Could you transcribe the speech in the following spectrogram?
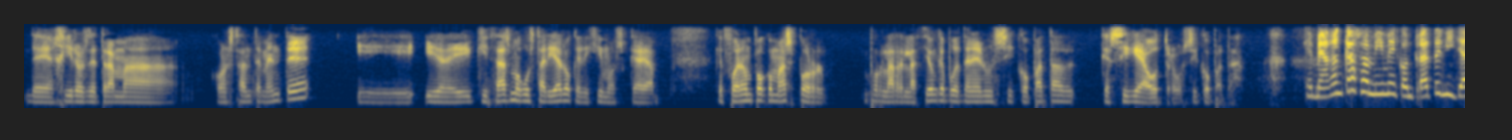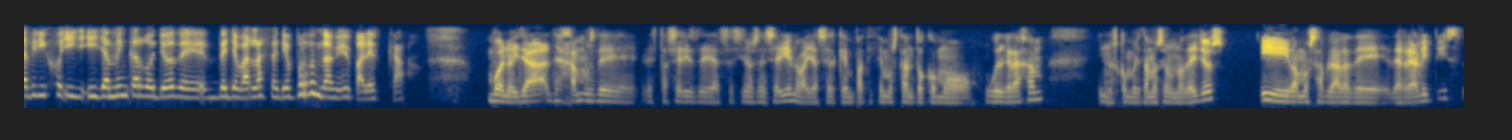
de giros de trama constantemente, y, y, y quizás me gustaría lo que dijimos, que, que fuera un poco más por, por la relación que puede tener un psicópata que sigue a otro psicópata. Que me hagan caso a mí, me contraten y ya dirijo y, y ya me encargo yo de, de llevar la serie por donde a mí me parezca. Bueno, y ya dejamos de estas series de asesinos en serie, no vaya a ser que empaticemos tanto como Will Graham y nos convirtamos en uno de ellos. Y vamos a hablar de, de realities,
